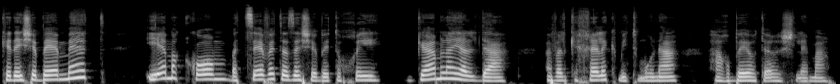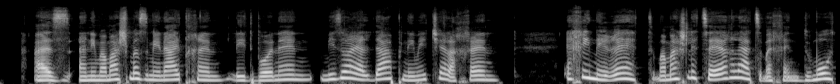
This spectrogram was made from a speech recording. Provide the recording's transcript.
כדי שבאמת יהיה מקום בצוות הזה שבתוכי, גם לילדה, אבל כחלק מתמונה הרבה יותר שלמה. אז אני ממש מזמינה אתכן להתבונן מי זו הילדה הפנימית שלכן, איך היא נראית, ממש לצייר לעצמכן דמות,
